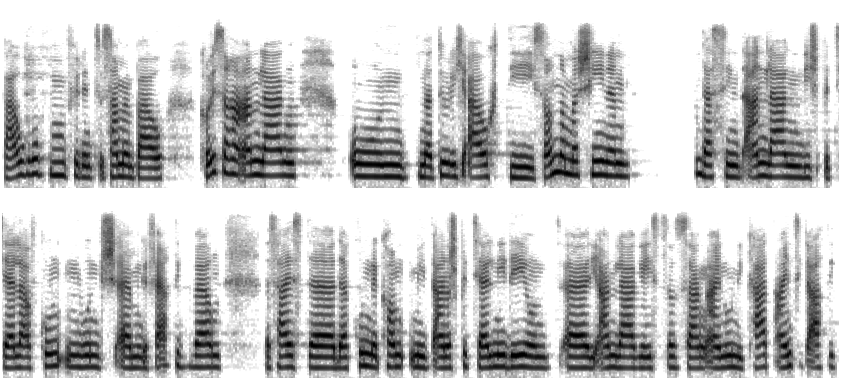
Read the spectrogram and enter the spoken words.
Baugruppen für den Zusammenbau größerer Anlagen und natürlich auch die Sondermaschinen. Das sind Anlagen, die speziell auf Kundenwunsch ähm, gefertigt werden. Das heißt, äh, der Kunde kommt mit einer speziellen Idee und äh, die Anlage ist sozusagen ein Unikat, einzigartig.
